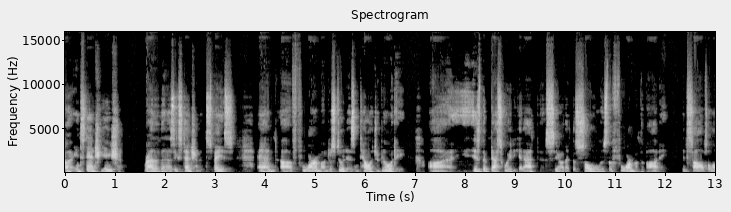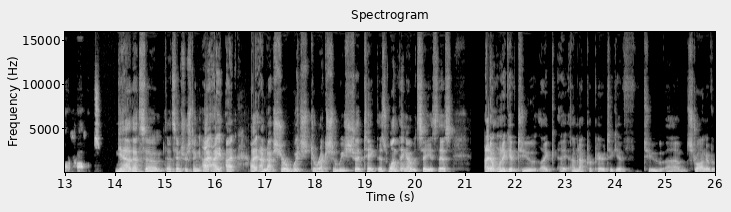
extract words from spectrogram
uh, instantiation rather than as extension in space, and uh, form understood as intelligibility, uh, is the best way to get at this, you know, that the soul is the form of the body. It solves a lot of problems. Yeah, that's um, that's interesting. I, I, I, I'm not sure which direction we should take this. One thing I would say is this: I don't want to give too like I, am not prepared to give too um, strong of a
